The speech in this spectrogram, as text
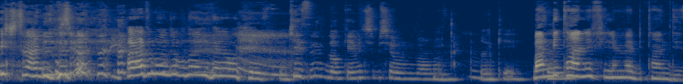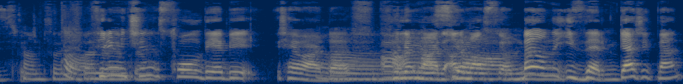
Üç tane. Hayatım önce buna gidene okeysin. Kesinlikle okeyim. Hiçbir şey umurumda olmaz. Okey. Ben Sen- bir tane film ve bir tane dizi. Tamam söyle. Tamam. Film için Soul diye bir şey vardı. Aa, Film vardı, animasyon. animasyon. Ben onu izlerim. Gerçekten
